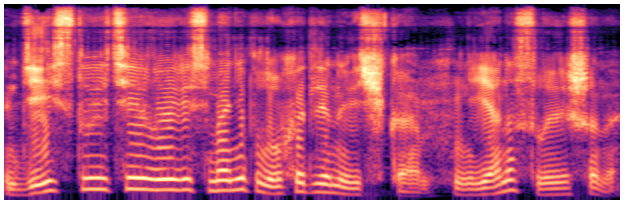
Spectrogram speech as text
«Действуете вы весьма неплохо для новичка. Я наслышана.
